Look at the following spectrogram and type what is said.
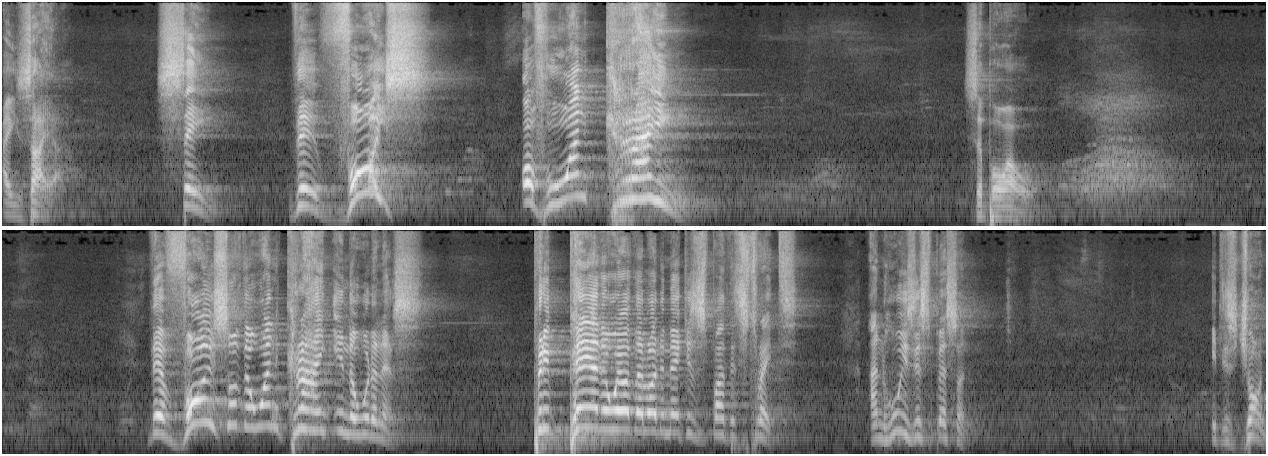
Isaiah, saying, The voice of one crying. Seboao. The voice of the one crying in the wilderness. Prepare the way of the Lord and make his path straight. And who is this person? It is John.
